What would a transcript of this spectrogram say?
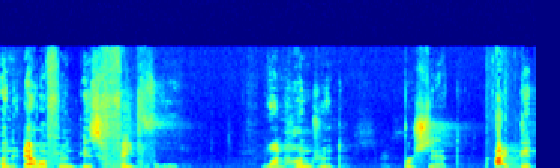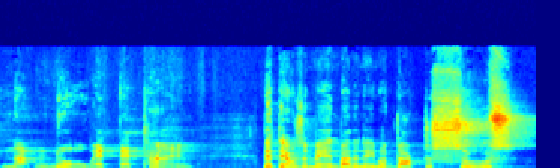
An elephant is faithful 100%. I did not know at that time that there was a man by the name of Dr. Seuss,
